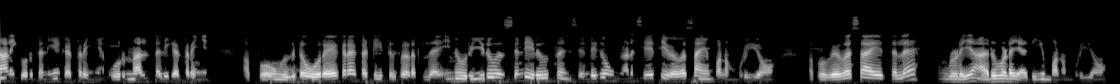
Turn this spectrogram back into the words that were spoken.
நாளைக்கு ஒரு தண்ணியாக கட்டுறீங்க. ஒரு நாள் தள்ளி கட்டுறீங்க. அப்போது உங்ககிட்ட ஒரு ஏக்கரா கட்டிட்டு இருக்கிற இடத்துல இன்னும் ஒரு இருபது சென்ட் இருபத்தஞ்சு சென்ட்டுக்கு உங்களால் சேர்த்து விவசாயம் பண்ண முடியும். அப்போ விவசாயத்தில் உங்களுடைய அறுவடை அதிகம் பண்ண முடியும்.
